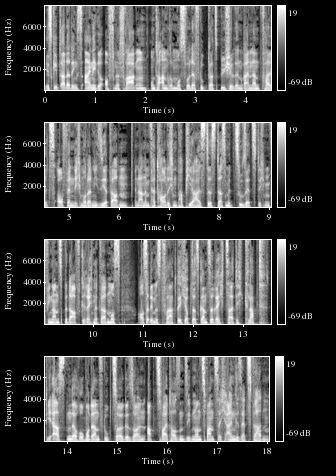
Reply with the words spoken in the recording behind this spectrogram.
Es gibt allerdings einige offene Fragen. Unter anderem muss wohl der Flugplatz Büchel in Rheinland-Pfalz aufwendig modernisiert werden. In einem vertraulichen Papier heißt es, dass mit zusätzlichem Finanzbedarf gerechnet werden muss. Außerdem ist fraglich, ob das Ganze rechtzeitig klappt. Die ersten der hochmodernen Flugzeuge sollen ab 2027 eingesetzt werden.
